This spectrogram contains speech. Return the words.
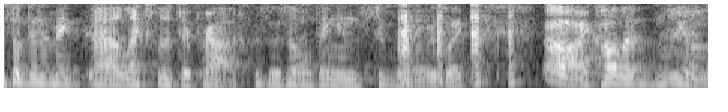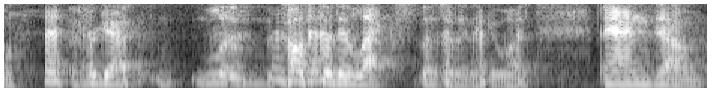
something that make uh, Lex Luthor proud because this whole thing in Superman was like, oh, I call it, you know, I forget, the Costa de Lex. That's what I think it was, and um,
